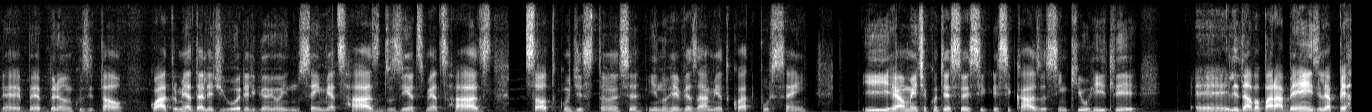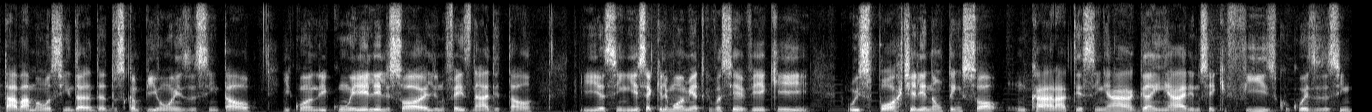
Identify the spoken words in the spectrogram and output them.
é, é, brancos e tal. Quatro medalhas de ouro. Ele ganhou nos 100 metros rasos, 200 metros rasos, salto com distância e no revezamento 4 por 100. E realmente aconteceu esse, esse caso assim que o Hitler é, ele dava parabéns, ele apertava a mão assim da, da- dos campeões assim tal, e quando e com ele ele só ele não fez nada e tal. E assim, isso é aquele momento que você vê que o esporte ele não tem só um caráter assim, ah, ganhar e não sei que físico, coisas assim,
